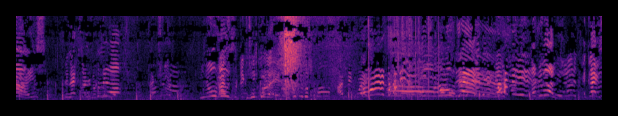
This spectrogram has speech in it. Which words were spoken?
lines. The next one is coming up. You know those. He's gonna. Because he was far. I think we're. Everyone, guys,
